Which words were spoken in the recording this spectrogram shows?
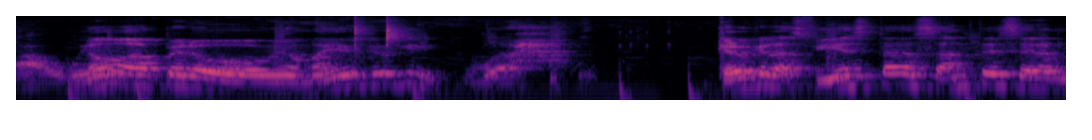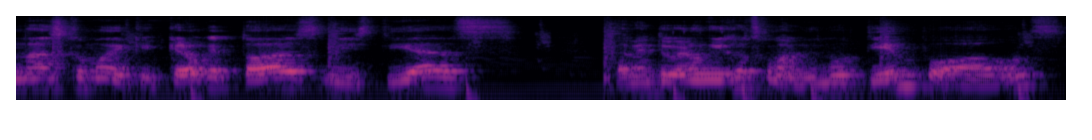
ah, bueno. No, ah, pero mi mamá yo creo que... Creo que las fiestas antes eran más como de que creo que todas mis tías también tuvieron hijos como al mismo tiempo, vamos.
